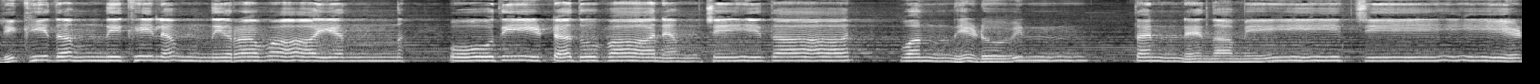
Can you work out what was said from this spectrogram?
ലിഖിതം നിഖിലം നിറവായെന്ന് ഓതിയിട്ടതുപാനം ചെയ്താൻ വന്നിടുവിൻ തന്നെ നമീച്ചീട.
